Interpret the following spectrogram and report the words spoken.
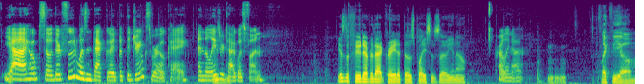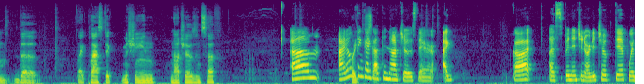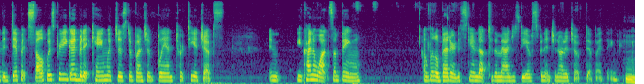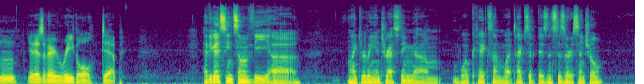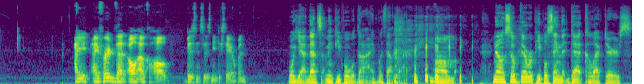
Yeah i hope so their food wasn't that good but the drinks were okay and the laser Mm-hmm. tag was fun Is the food ever that great at those places though, you know? probably not Like the um the like plastic machine nachos and stuff. Um, I don't Like- think I got the nachos there. I got a spinach and artichoke dip where the dip itself was pretty good, but it came with just a bunch of bland tortilla chips. And you kind of want something a little better to stand up to the majesty of spinach and artichoke dip, I think. Mm-hmm. It is a very regal dip. Have you guys seen some of the uh like really interesting um, woke takes on what types of businesses are essential. I I've heard that all alcohol businesses need to stay open. Well, yeah, that's. I mean, people will die without that. um, no, so there were people saying that debt collectors,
